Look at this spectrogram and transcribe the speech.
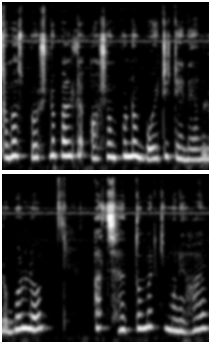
থমাস প্রশ্ন পাল্টে অসম্পূর্ণ বইটি টেনে আনলো, বলল আচ্ছা তোমার কি মনে হয়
